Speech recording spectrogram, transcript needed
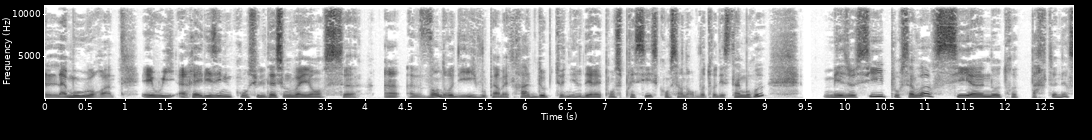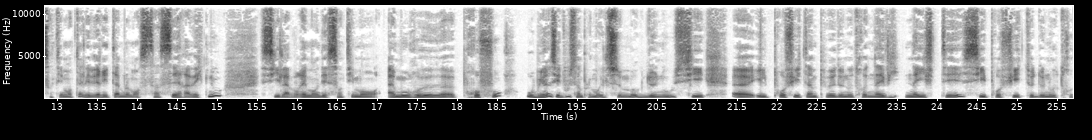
l'amour. Et oui, réaliser une consultation de voyance un vendredi vous permettra d'obtenir des réponses précises concernant votre destin amoureux, mais aussi pour savoir si notre partenaire sentimental est véritablement sincère avec nous, s'il a vraiment des sentiments amoureux euh, profonds, ou bien si tout simplement il se moque de nous, si euh, il profite un peu de notre naïveté, s'il profite de notre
